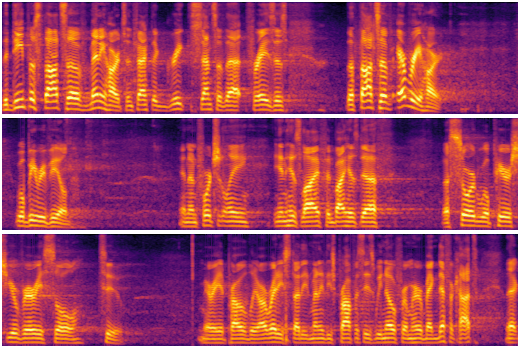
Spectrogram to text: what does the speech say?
the deepest thoughts of many hearts, in fact, the Greek sense of that phrase is the thoughts of every heart will be revealed. And unfortunately, in his life and by his death, a sword will pierce your very soul too. Mary had probably already studied many of these prophecies we know from her Magnificat, that,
